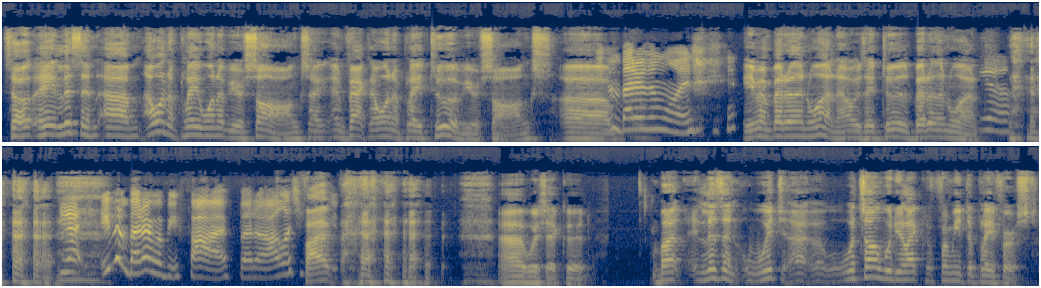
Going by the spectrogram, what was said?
So, hey, listen, um, I want to play one of your songs. I, in fact, I want to play two of your songs. Um, even better than one. even better than one. I always say two is better than one. Yeah. yeah, even better would be five, but uh, I'll let you Five. I wish I could. But listen, which uh, what song would you like for me to play first?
